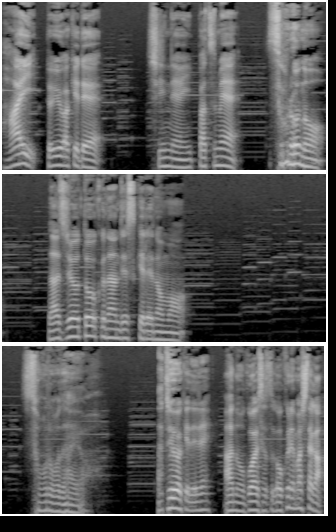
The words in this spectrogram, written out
はい。というわけで、新年一発目、ソロのラジオトークなんですけれども、ソロだよ。というわけでね、あの、ご挨拶が遅れましたが、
